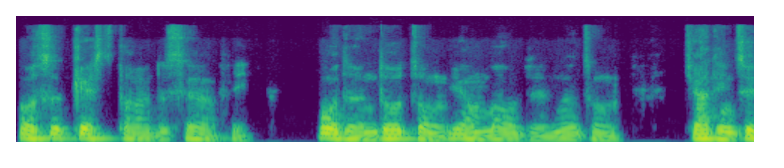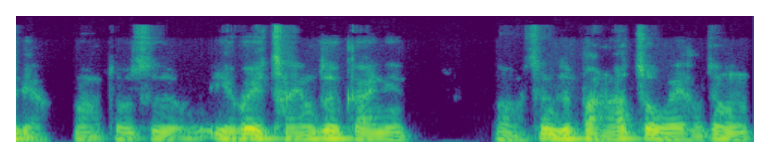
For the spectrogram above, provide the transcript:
或是 Gestalt 的 therapy，或者很多种样貌的那种家庭治疗啊，都是也会采用这个概念。哦，甚至把它作为好像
